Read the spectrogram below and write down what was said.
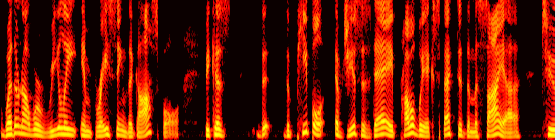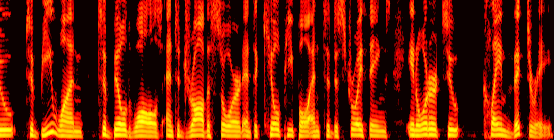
whether or not we're really embracing the gospel because the, the people of Jesus' day probably expected the Messiah to to be one to build walls and to draw the sword and to kill people and to destroy things in order to claim victory.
